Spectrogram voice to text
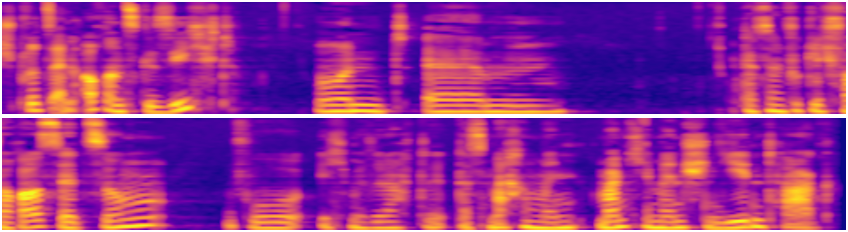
spritzt einen auch ins Gesicht. Und ähm, das sind wirklich Voraussetzungen, wo ich mir so dachte, das machen manche Menschen jeden Tag,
